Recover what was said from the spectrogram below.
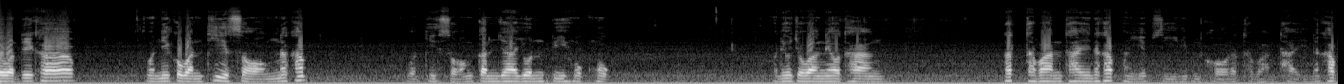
สวัสดีครับ วันนี้ก็วันที่สองนะครับ วันที่สองกันยายนปีหกหกวันนี้จะวางแนวทางรัฐบาลไทยนะครับให้ FC ที่เป็นคอรัฐบาลไทยนะครับ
